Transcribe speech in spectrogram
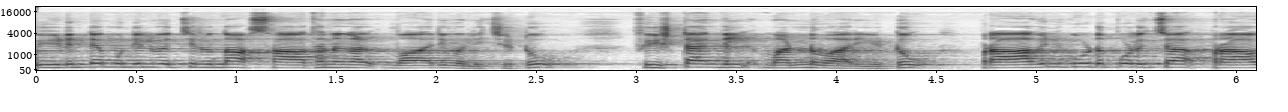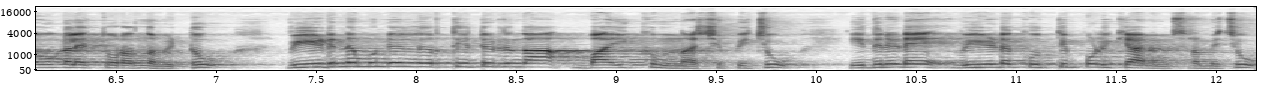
വീടിന്റെ മുന്നിൽ വെച്ചിരുന്ന സാധനങ്ങൾ വാരി വലിച്ചിട്ടു. ഫിഷ് ടാങ്കിൽ മണ്ണ് വാരിയിട്ടു. പ്രാവിൻകൂട് പൊളിച്ച പ്രാവുകളെ തുറന്നുവിട്ടു. വീടിന് മുന്നിൽ നിർത്തിയിട്ടിരുന്ന ബൈക്കും നശിപ്പിച്ചു. ഇതിനിടെ വീട് കുത്തിപ്പൊളിക്കാനും ശ്രമിച്ചു.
